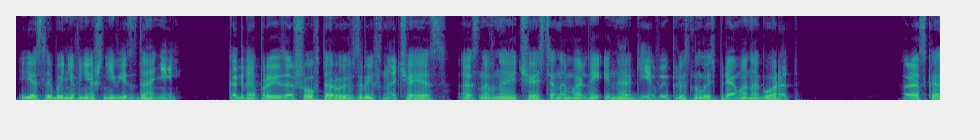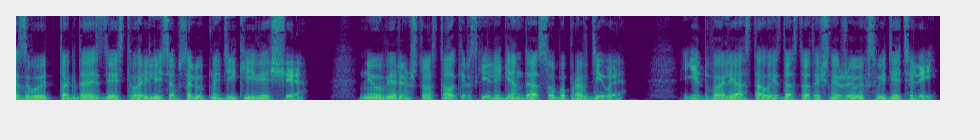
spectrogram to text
если бы не внешний вид зданий. Когда произошел второй взрыв на ЧАЭС, основная часть аномальной энергии выплеснулась прямо на город. Рассказывают, тогда здесь творились абсолютно дикие вещи. Не уверен, что сталкерские легенды особо правдивы. Едва ли осталось достаточно живых свидетелей,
